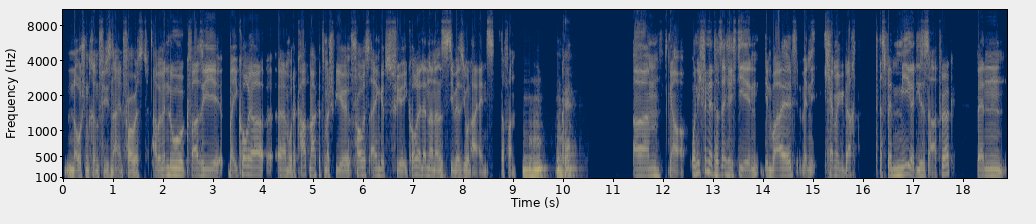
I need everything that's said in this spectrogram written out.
Notion drin für diesen einen Forest. Aber wenn du quasi bei Ikoria ähm, oder Cardmarket zum Beispiel Forest eingibst für Ikoria-Länder, dann ist es die Version 1 davon. Mhm. Okay. Ähm, genau. Und ich finde tatsächlich den, den Wild, wenn ich habe mir gedacht, das wäre mega, dieses Artwork, wenn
